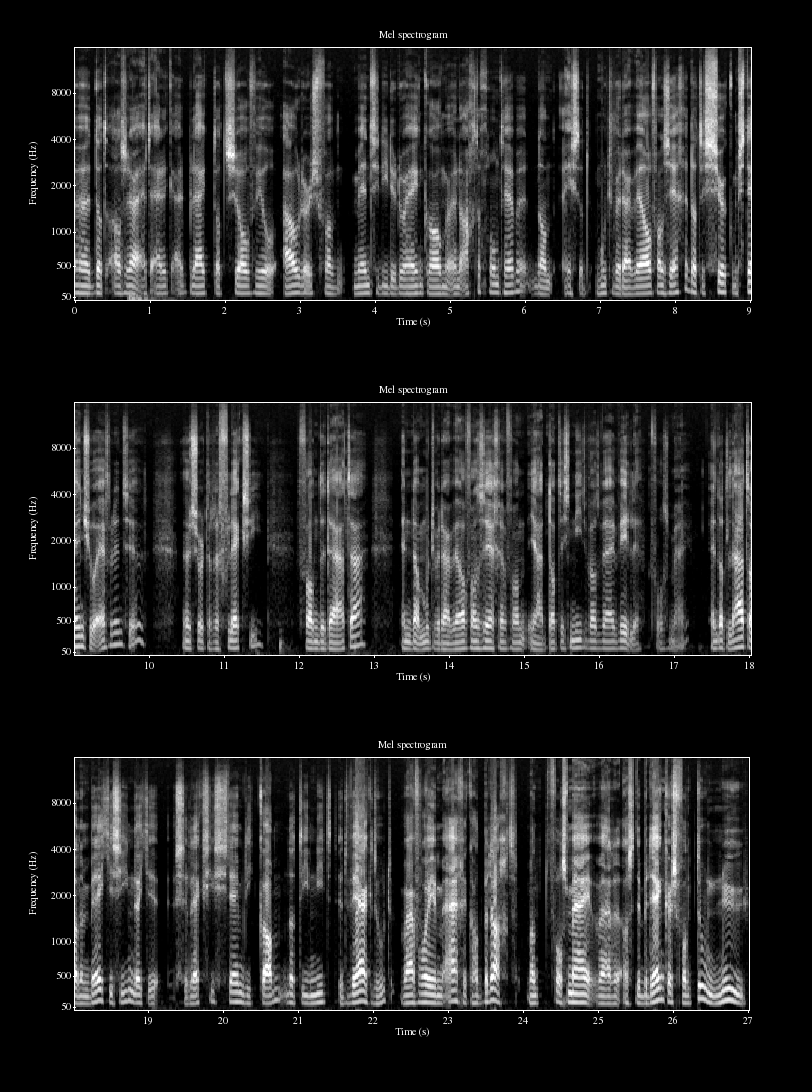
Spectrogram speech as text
Uh, dat als er uiteindelijk uit blijkt dat zoveel ouders van mensen die er doorheen komen een achtergrond hebben, dan is dat, moeten we daar wel van zeggen. Dat is circumstantial evidence, hè? een soort reflectie van de data. En dan moeten we daar wel van zeggen van ja, dat is niet wat wij willen, volgens mij. En dat laat dan een beetje zien dat je selectiesysteem, die kan, dat die niet het werk doet waarvoor je hem eigenlijk had bedacht. Want volgens mij waren als de bedenkers van toen nu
